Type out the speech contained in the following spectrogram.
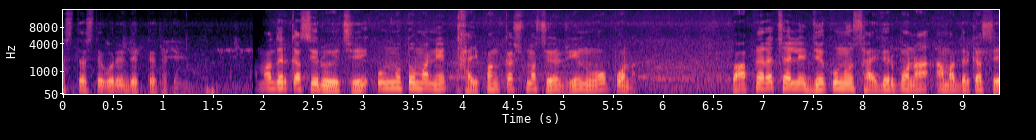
আস্তে আস্তে করে দেখতে থাকেন। আমাদের কাছে রয়েছে উন্নত মানের থাই পাঙ্কাশ মাছের রেণু ও পোনা। তো আপনারা চাইলে যে কোনো সাইজের পোনা আমাদের কাছে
